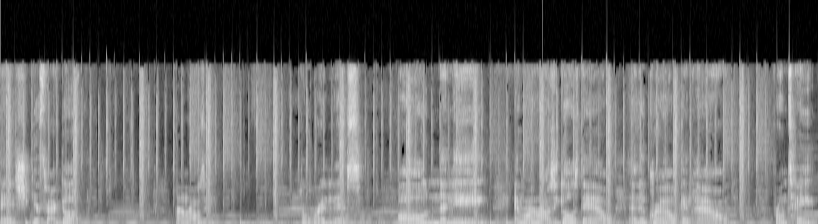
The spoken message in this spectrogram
And she gets back up. Ronda Rousey. The redness. Oh, the knee. And Ronda Rousey goes down and the ground and pound from Tate.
